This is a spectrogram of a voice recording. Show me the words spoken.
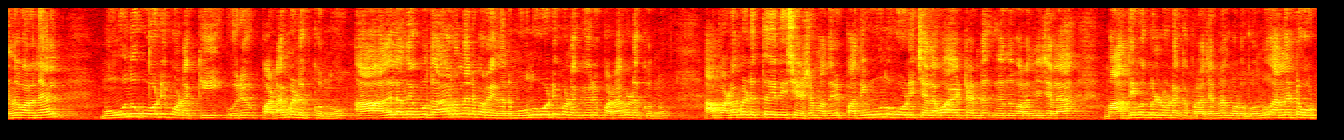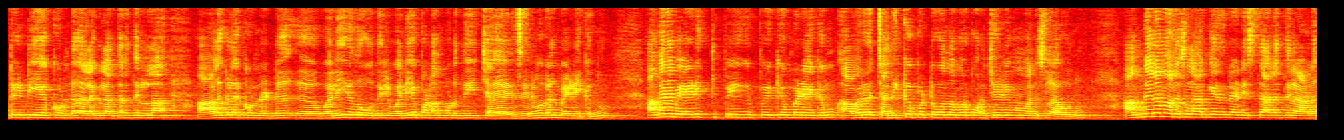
എന്ന് പറഞ്ഞാൽ മൂന്ന് കോടി മുടക്കി ഒരു പടമെടുക്കുന്നു. ആ അതിൽ അദ്ദേഹം ഉദാഹരണം തന്നെ പറയുന്നുണ്ട്. മൂന്ന് കോടി മുടക്കി ഒരു പടമെടുക്കുന്നു. ആ പടമെടുത്തതിന് ശേഷം അതിന് പതിമൂന്ന് കോടി ചിലവായിട്ടുണ്ട് എന്ന് പറഞ്ഞ് ചില മാധ്യമങ്ങളിലൂടെയൊക്കെ പ്രചരണം കൊടുക്കുന്നു. എന്നിട്ട് ഒ ടി ടിയെ കൊണ്ട് അല്ലെങ്കിൽ അത്തരത്തിലുള്ള ആളുകളെ കൊണ്ടിട്ട് വലിയ തോതിൽ വലിയ പണം കൊടുത്ത് ഈ സിനിമകൾ മേടിക്കുന്നു. അങ്ങനെ മേടിപ്പിക്കുമ്പോഴേക്കും അവർ ചതിക്കപ്പെട്ടു എന്ന് അവർ കുറച്ച് കഴിയുമ്പോൾ മനസ്സിലാവുന്നു. അങ്ങനെ മനസ്സിലാക്കിയതിന്റെ അടിസ്ഥാനത്തിലാണ്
